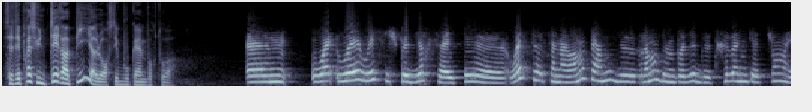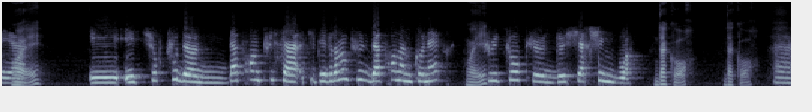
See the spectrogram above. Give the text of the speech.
C'était presque une thérapie alors ces bouquins pour toi? Euh, ouais, ouais, ouais, si je peux dire, ça a été, ouais, ça m'a vraiment permis de vraiment de me poser de très bonnes questions et ouais et, et surtout d'apprendre plus à. C'était vraiment plus d'apprendre à me connaître plutôt que de chercher une voie. D'accord, d'accord. Euh,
